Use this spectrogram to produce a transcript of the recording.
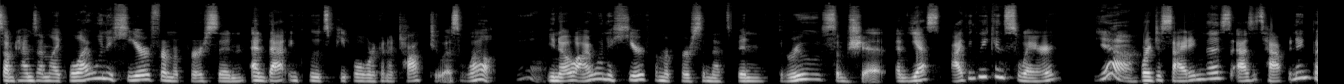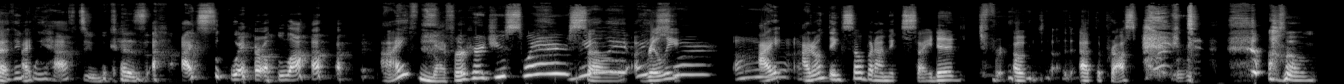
sometimes I'm like, well, I want to hear from a person. And that includes people we're going to talk to as well. Yeah. You know, I want to hear from a person that's been through some shit. And yes, I think we can swear. Yeah. We're deciding this as it's happening, but I think I, we have to because I swear a lot. I've never heard you swear. So really? really? Sure? Uh, I I don't think so, but I'm excited for, uh, at the prospect. um,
